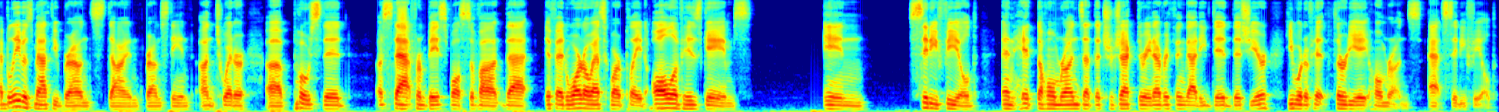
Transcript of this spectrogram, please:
I believe it was Matthew Brownstein Brownstein on Twitter uh, posted a stat from Baseball Savant that if Eduardo Escobar played all of his games in Citi Field and hit the home runs at the trajectory and everything that he did this year, he would have hit 38 home runs at Citi Field.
